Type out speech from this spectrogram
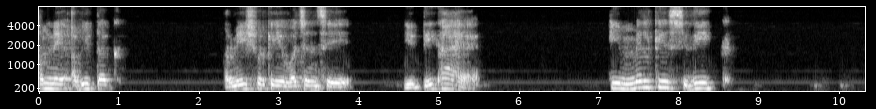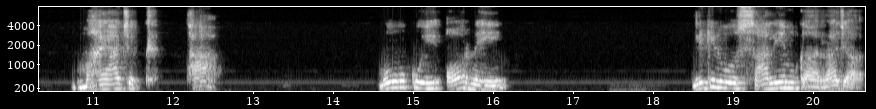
हमने अभी तक परमेश्वर के वचन से ये देखा है कि मिल के सिद्दीक महायाजक था। वो कोई और नहीं, लेकिन वो सालेम का राजा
